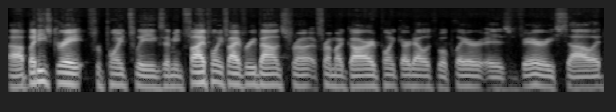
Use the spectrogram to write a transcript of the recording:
Uh, but he's great for points leagues. I mean, 5.5 rebounds from from a guard, point guard eligible player is very solid.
